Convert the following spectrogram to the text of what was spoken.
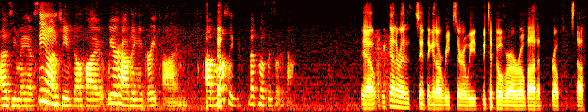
As you may have seen on Chief Delphi, we are having a great time. Uh, mostly, that's mostly sort of how. Yeah, we kind of ran into the same thing at our week zero. We we tipped over our robot and broke some stuff,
